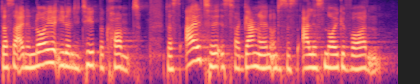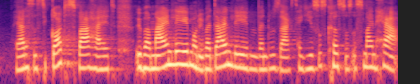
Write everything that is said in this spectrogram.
dass er eine neue Identität bekommt. Das Alte ist vergangen und es ist alles neu geworden. Ja, das ist die Gotteswahrheit über mein Leben und über dein Leben, wenn du sagst, Herr Jesus Christus ist mein Herr.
